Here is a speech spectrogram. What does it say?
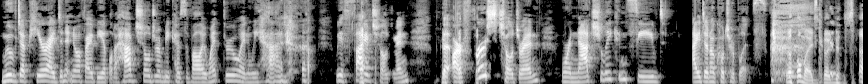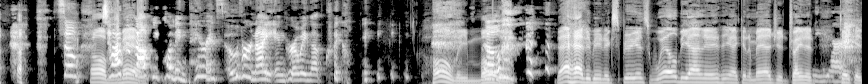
Moved up here. I didn't know if I'd be able to have children because of all I went through, and we had we have five children. But our first children were naturally conceived identical triplets. oh my goodness. so oh, talk man. about becoming parents overnight and growing up quickly. Holy moly. So, that had to be an experience well beyond anything I can imagine trying to yeah. take it.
